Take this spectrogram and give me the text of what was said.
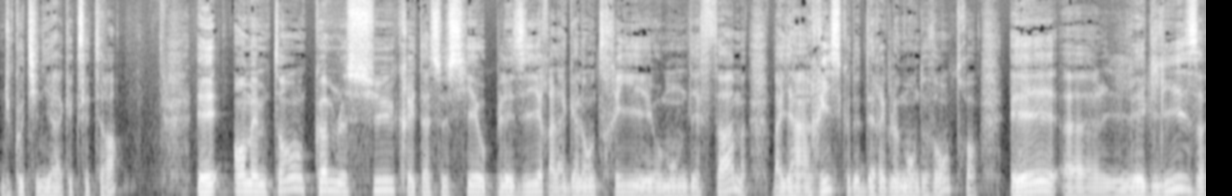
du cotignac, etc. Et en même temps, comme le sucre est associé au plaisir, à la galanterie et au monde des femmes, bah, il y a un risque de dérèglement de ventre. Et euh, l'Église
